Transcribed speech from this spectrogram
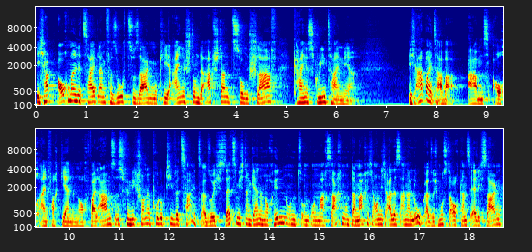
ich habe auch mal eine Zeit lang versucht zu sagen, okay, eine Stunde Abstand zum Schlaf, keine Screentime mehr. Ich arbeite aber abends auch einfach gerne noch, weil abends ist für mich schon eine produktive Zeit. Also ich setze mich dann gerne noch hin und, und, und mache Sachen und dann mache ich auch nicht alles analog. Also ich musste auch ganz ehrlich sagen,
